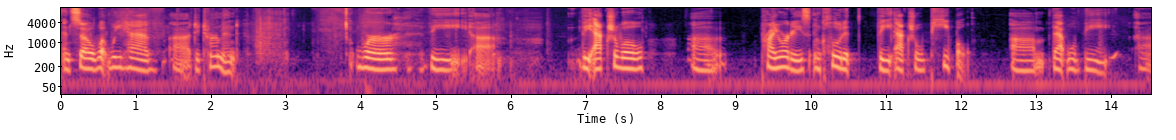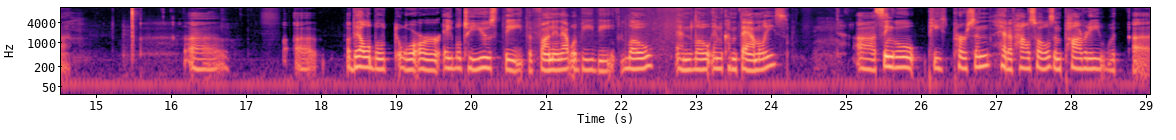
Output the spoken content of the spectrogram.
And so, what we have determined were the uh, the actual uh, priorities included the actual people um, that will be uh, uh, uh, available or, or, able to use the, the fund, and that would be the low and low income families, uh, single person, head of households in poverty with, uh,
